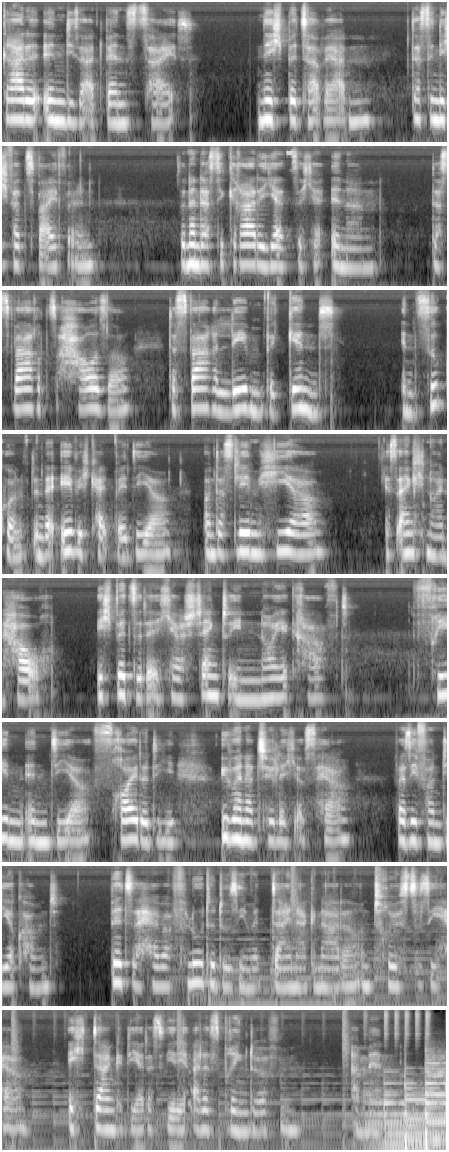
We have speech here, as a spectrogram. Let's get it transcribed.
gerade in dieser Adventszeit nicht bitter werden, dass sie nicht verzweifeln, sondern dass sie gerade jetzt sich erinnern, das wahre Zuhause, das wahre Leben beginnt in Zukunft, in der Ewigkeit bei dir. Und das Leben hier ist eigentlich nur ein Hauch. Ich bitte dich, Herr, schenk du ihnen neue Kraft, Frieden in dir, Freude, die übernatürlich ist, Herr, weil sie von dir kommt. Bitte, Herr, überflute du sie mit deiner Gnade und tröste sie, Herr. Ich danke dir, dass wir dir alles bringen dürfen. Amen.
